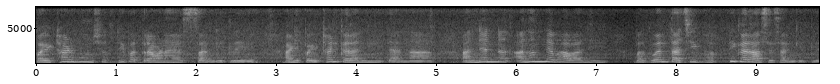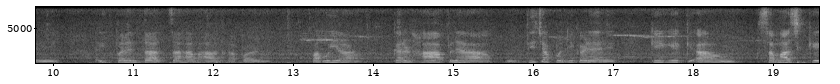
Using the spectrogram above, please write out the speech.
पैठणहून शुद्धीपत्रावण्यास सांगितले. आणि पैठणकरांनी त्यांना अन्य अनन्य भावाने भगवंताची भक्ती करा असे सांगितले. इथपर्यंत आजचा हा भाग आपण पाहूया. कारण हा आपल्या बुद्धीच्या पलीकडे आहे. की समाज के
